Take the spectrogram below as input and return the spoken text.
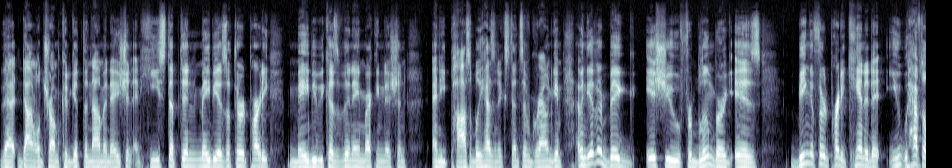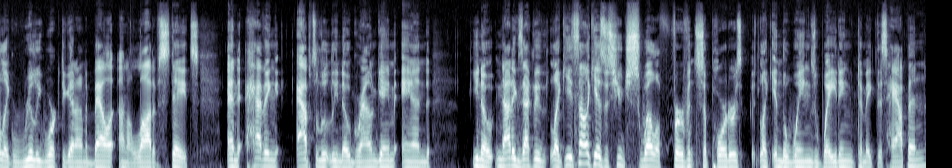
that Donald Trump could get the nomination, and he stepped in maybe as a third party, maybe because of the name recognition, and he possibly has an extensive ground game. I mean, the other big issue for Bloomberg is being a third party candidate, you have to like really work to get on a ballot on a lot of states and having absolutely no ground game and you know, not exactly like it's not like he has this huge swell of fervent supporters like in the wings waiting to make this happen.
